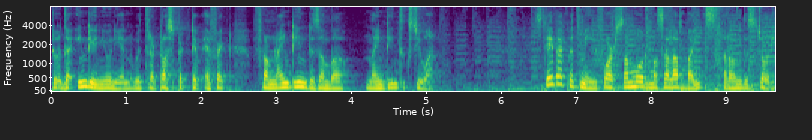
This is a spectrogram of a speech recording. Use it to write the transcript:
to the Indian Union with retrospective effect from 19 December 1961. Stay back with me for some more masala bites around this story.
